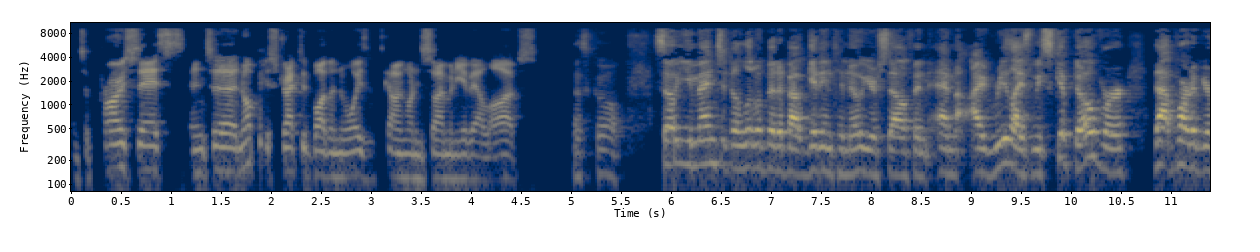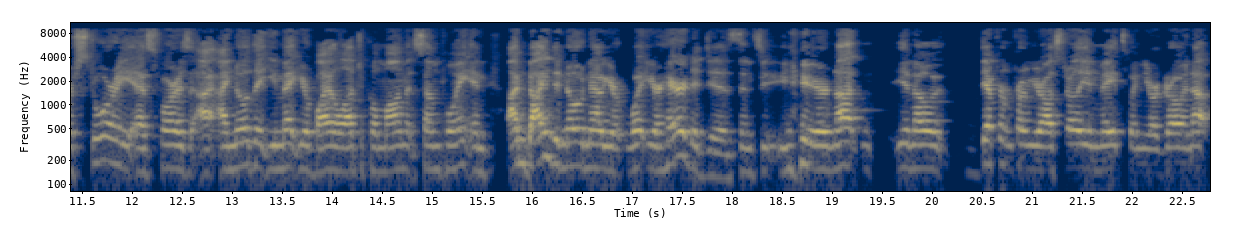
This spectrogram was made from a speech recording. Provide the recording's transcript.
and to process and to not be distracted by the noise that's going on in so many of our lives. That's cool. So you mentioned a little bit about getting to know yourself, and, and I realized we skipped over that part of your story as far as I, I know that you met your biological mom at some point, and I'm dying to know now your what your heritage is since you're not, you know, different from your Australian mates when you were growing up.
